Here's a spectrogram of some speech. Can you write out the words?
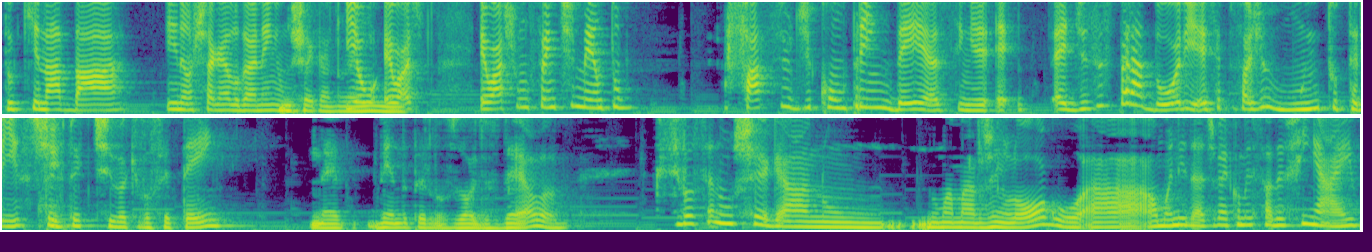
do que nadar e não chegar em lugar nenhum. Não chega no E eu, nenhum. eu, acho, eu acho um sentimento fácil de compreender, assim. É, é- é desesperador e esse episódio é muito A triste. perspectiva que você tem, né, vendo pelos olhos dela, que se você não chegar num- numa margem logo, a, a humanidade vai começar a definhar e,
